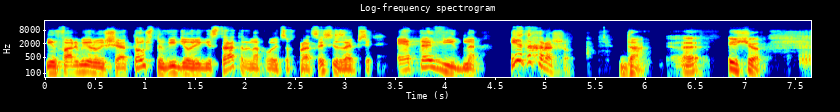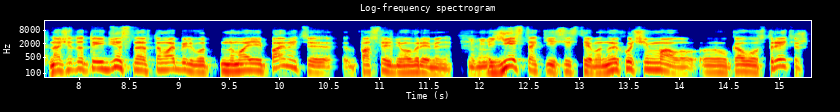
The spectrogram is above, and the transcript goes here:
информирующая о том, что видеорегистратор находится в процессе записи. Это видно. И это хорошо. Да. Еще. Значит, это единственный автомобиль вот на моей памяти последнего времени. Угу. Есть такие системы, но их очень мало э, у кого встретишь.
